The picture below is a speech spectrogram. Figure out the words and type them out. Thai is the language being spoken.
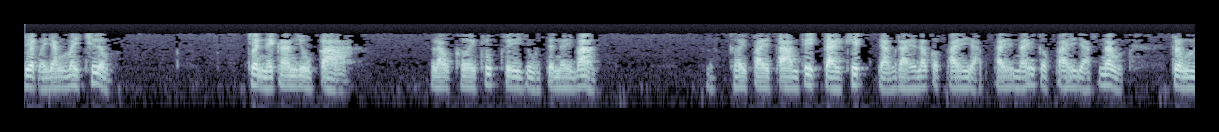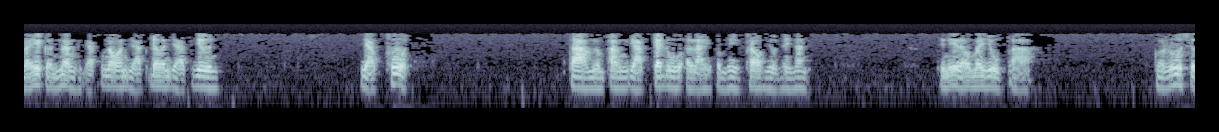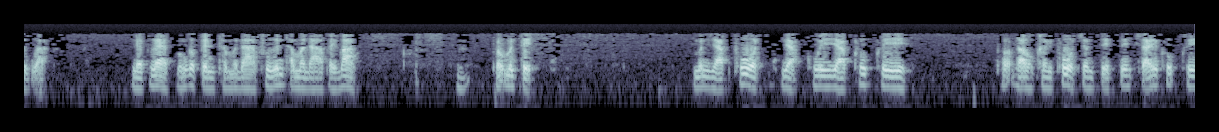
เรียกว่ายังไม่เชื่องเช่นในการอยู่ป่า เราเคยคลุกคลีอยู่ในบ้าน เคยไปตามที่ใจคิดอย่างไรแล้วก็ไปอยากไปไหนก็ไป อยากนั่ง ตรงไหนก็นั่ง อยากนอน อยากเดิน อยากยืน อยากพูด ตามลำพังอยากจะดูอะไรก็มีพร้อมอยู่ในนั้นทีนี้เรามาอยู่ป่า ก็รู้สึกว่า แรกๆมันก็เป็นธรรมดาฟื้นธรรมดาไปบ้าง เพราะมันติด มันอยากพูด อยากคุย อยากคลุกคลี เพราะเราเคยพูดจนติดนิสัยคลุกคลี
